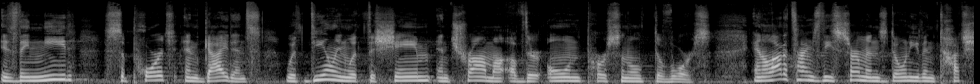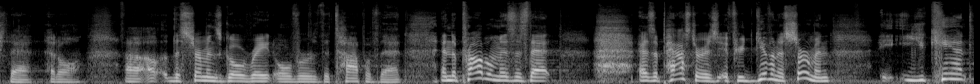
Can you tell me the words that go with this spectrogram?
is they need support and guidance with dealing with the shame and trauma of their own personal divorce. And a lot of times these sermons don't even touch that at all. Uh, uh the sermons go right over the top of that. And the problem is, is that as a pastor, is if you're given a sermon, you can't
